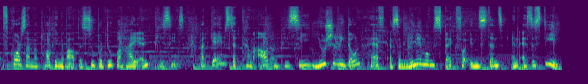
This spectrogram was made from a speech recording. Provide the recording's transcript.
Of course I'm not talking about the super duper high end PCs, but games that come out on PC usually don't have as a minimum spec for instance an SSD.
